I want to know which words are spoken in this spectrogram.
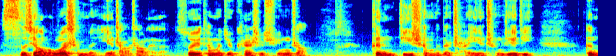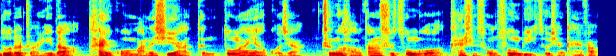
四小龙的成本也涨上来了，所以他们就开始寻找更低成本的产业承接地，更多的转移到泰国、马来西亚等东南亚国家。正好当时中国开始从封闭走向开放，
